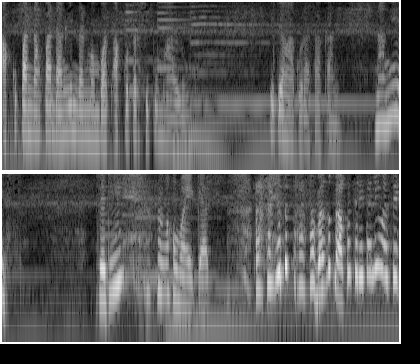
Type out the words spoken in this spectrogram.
aku pandang-pandangin dan membuat aku tersipu malu. Itu yang aku rasakan. Nangis. Jadi, oh my god. Rasanya tuh terasa banget loh. Aku cerita ini masih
